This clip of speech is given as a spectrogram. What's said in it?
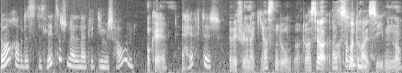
Doch, aber das, das lädt so schnell nicht, wie die mich hauen. Okay. Ja, heftig. Ja, wie viel Energie hast denn du? Du hast ja, du hast aber 3,7. 3,7, ne?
